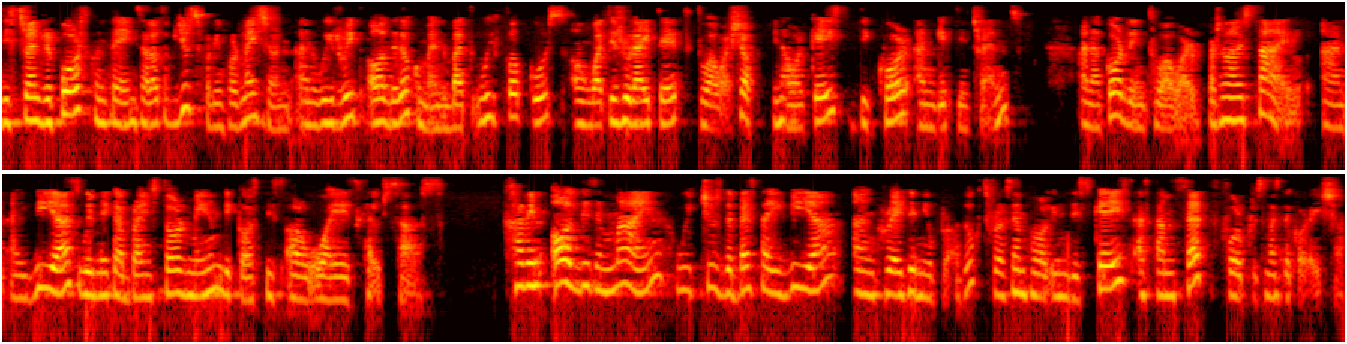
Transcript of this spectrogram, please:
This trend report contains a lot of useful information and we read all the document, but we focus on what is related to our shop. In our case, decor and gifting trends. And according to our personal style and ideas, we make a brainstorming because this always helps us. Having all this in mind, we choose the best idea and create a new product. For example, in this case, a stamp set for Christmas decoration.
